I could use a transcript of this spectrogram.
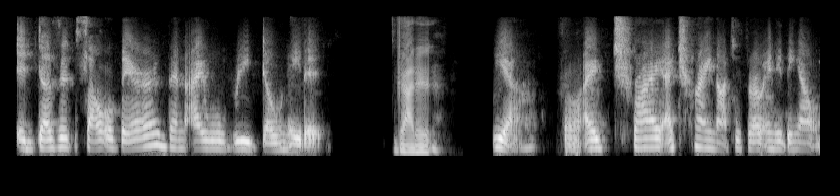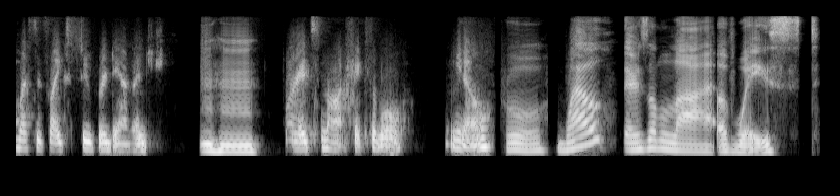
it doesn't sell there, then I will redonate it. Got it. Yeah. So I try I try not to throw anything out unless it's like super damaged. Mm-hmm. Or it's not fixable. You know? Cool. Well, there's a lot of waste.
